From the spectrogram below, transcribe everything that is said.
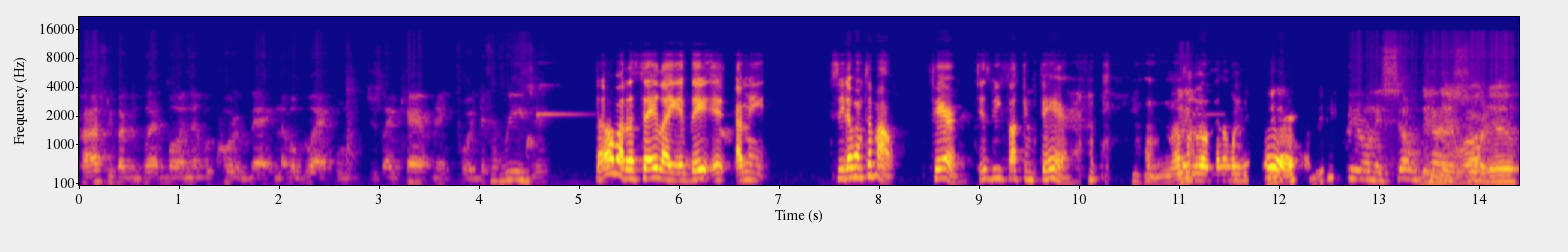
Possibly about to blackball another quarterback, another black one, just like Kaepernick, for a different reason. I'm about to say, like, if they, it, I mean, see, that's what I'm talking about. Fair. Just be fucking fair. Motherfuckers don't never want to be fair. He put it on himself. Did he get a raw sorta.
